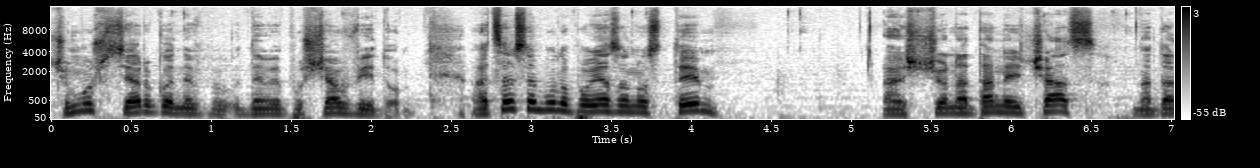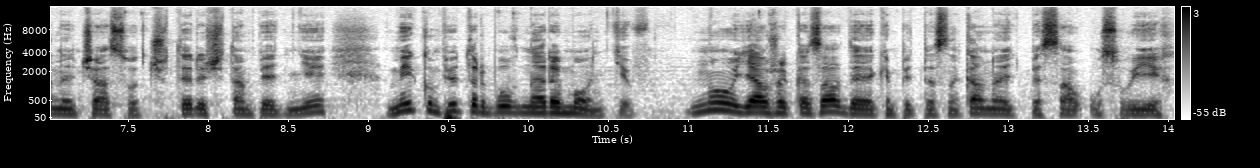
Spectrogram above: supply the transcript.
чому ж Серго не, не випущав відео. А це все було пов'язано з тим, що на даний час, на даний час, от 4 чи там 5 днів, мій комп'ютер був на ремонті. Ну, я вже казав деяким підписникам, навіть писав у своїх,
